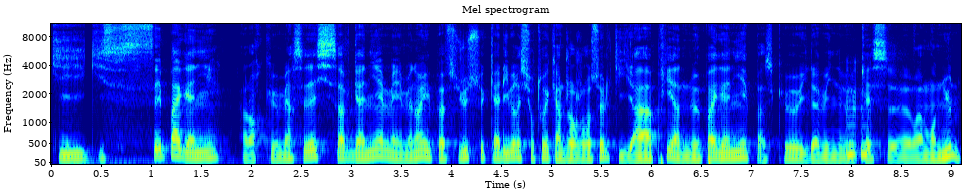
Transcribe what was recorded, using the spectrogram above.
qui qui sait pas gagner. Alors que Mercedes, ils savent gagner, mais maintenant ils peuvent juste se calibrer, surtout avec un George Russell qui a appris à ne pas gagner parce qu'il avait une caisse euh, vraiment nulle.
